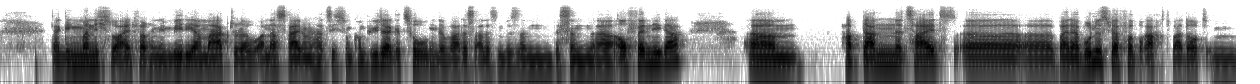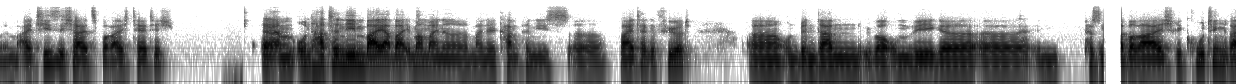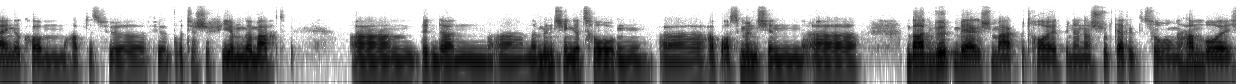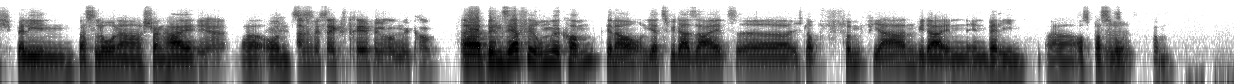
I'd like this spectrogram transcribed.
Da ging man nicht so einfach in den Mediamarkt oder woanders rein und hat sich so einen Computer gezogen. Da war das alles ein bisschen, bisschen äh, aufwendiger. Ähm, habe dann eine Zeit äh, äh bei der Bundeswehr verbracht, war dort im, im IT-Sicherheitsbereich tätig ähm, und hatte nebenbei aber immer meine, meine Companies äh, weitergeführt äh, und bin dann über Umwege äh, in Bereich Recruiting reingekommen, habe das für, für britische Firmen gemacht, ähm, bin dann äh, nach München gezogen, äh, habe aus München äh, baden-württembergischen Markt betreut, bin dann nach Stuttgart gezogen, Hamburg, Berlin, Barcelona, Shanghai. Ja. Äh, und also bist extrem viel rumgekommen. Äh, bin sehr viel rumgekommen, genau, und jetzt wieder seit, äh, ich glaube, fünf Jahren wieder in, in Berlin aus Barcelona mhm. gekommen.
